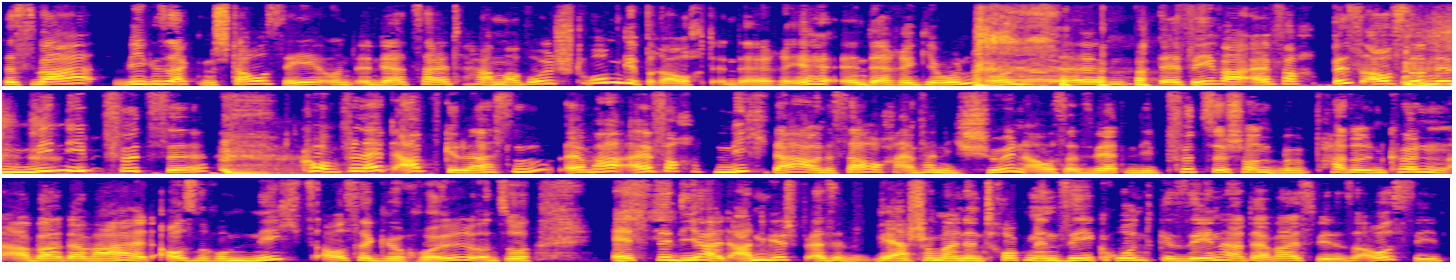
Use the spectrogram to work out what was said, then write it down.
Das war, wie gesagt, ein Stausee. Und in der Zeit haben wir wohl Strom gebraucht in der, Re in der Region. Und ähm, der See war einfach bis auf so eine Mini-Pfütze komplett abgelassen. Er war einfach nicht da. Und es sah auch einfach nicht schön aus. Also wir hätten die Pfütze schon paddeln können. Aber da war halt außenrum nichts außer Geröll und so Äste, die halt angesperrt. Also wer schon mal einen trockenen Seegrund gesehen hat, der weiß, wie das das aussieht.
